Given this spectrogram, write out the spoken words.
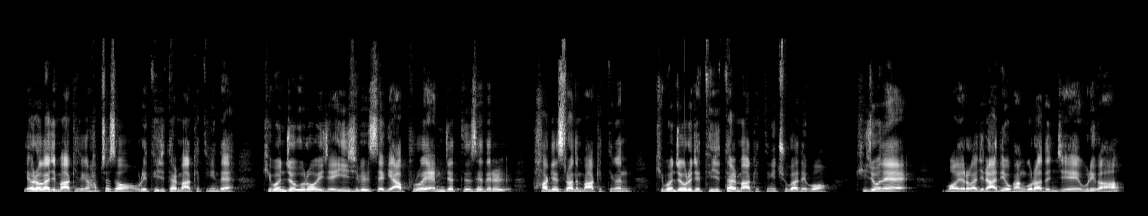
여러 가지 마케팅을 합쳐서 우리 디지털 마케팅인데 기본적으로 이제 21세기 앞으로의 MZ 세대를 타겟으로 하는 마케팅은 기본적으로 이제 디지털 마케팅이 주가 되고 기존의 뭐 여러 가지 라디오 광고라든지 우리가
